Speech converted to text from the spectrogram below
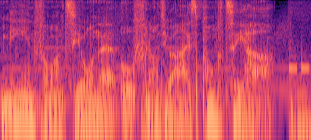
Mehr Informationen auf radio1.ch.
